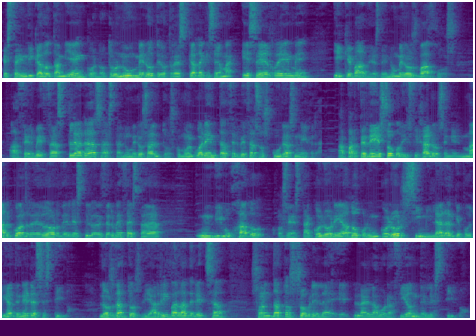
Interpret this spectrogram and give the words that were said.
Está indicado también con otro número de otra escala que se llama SRM y que va desde números bajos a cervezas claras hasta números altos como el 40, cervezas oscuras negras. Aparte de eso, podéis fijaros en el marco alrededor del estilo de cerveza está dibujado, o sea, está coloreado por un color similar al que podría tener ese estilo. Los datos de arriba a la derecha son datos sobre la, la elaboración del estilo.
